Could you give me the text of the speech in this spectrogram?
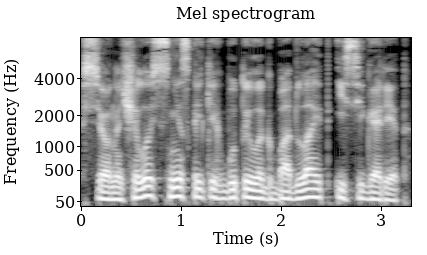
Все началось с нескольких бутылок Light и сигарет.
